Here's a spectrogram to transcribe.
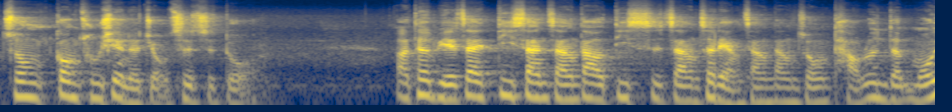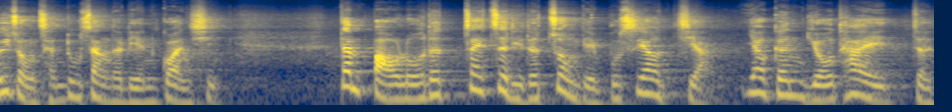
总共出现了九次之多，啊，特别在第三章到第四章这两章当中讨论的某一种程度上的连贯性。但保罗的在这里的重点不是要讲要跟犹太的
